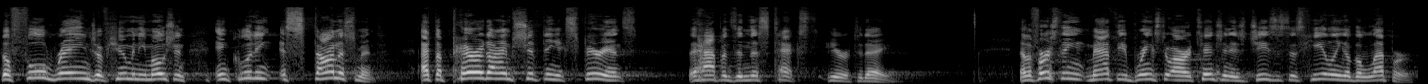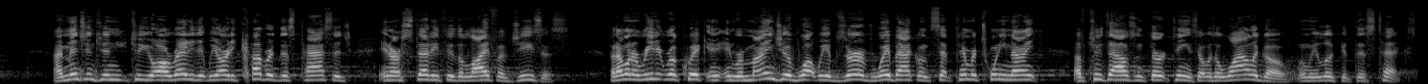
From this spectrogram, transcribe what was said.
the full range of human emotion, including astonishment at the paradigm shifting experience that happens in this text here today. Now, the first thing Matthew brings to our attention is Jesus' healing of the leper. I mentioned to you already that we already covered this passage in our study through the life of Jesus. But I want to read it real quick and, and remind you of what we observed way back on September 29th of 2013. So it was a while ago when we looked at this text.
